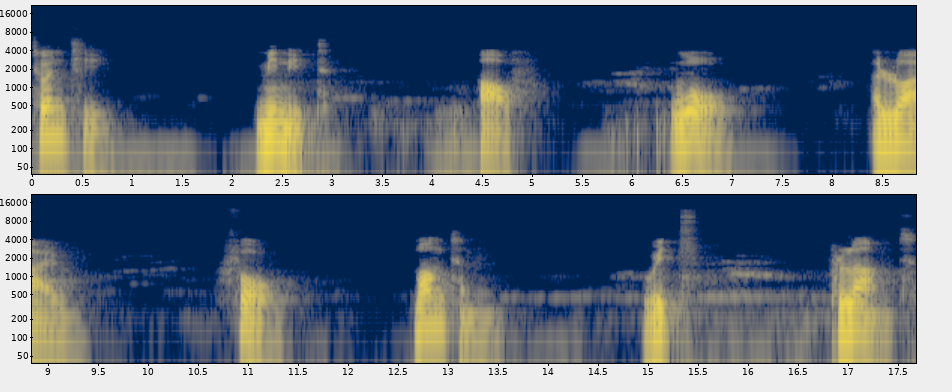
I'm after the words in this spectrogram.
Twenty. Minute. Off war arrive for mountain with plant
